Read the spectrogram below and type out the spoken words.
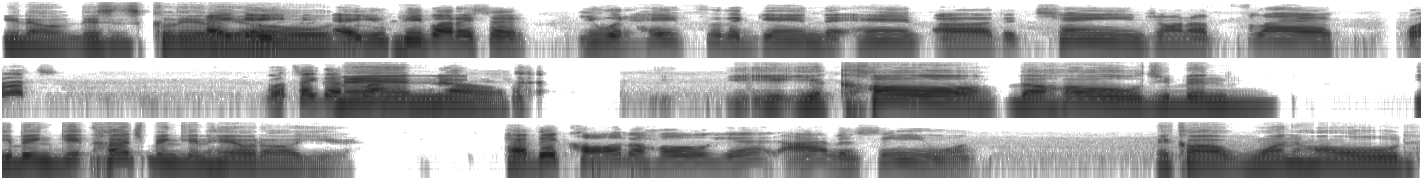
you know, this is clearly Hey, a hey, hold. hey, you people, they said you would hate for the game to end, uh, to change on a flag. What? We'll take that flag. Man, no. you, you call the holds. You've been you've been getting Hutch been getting held all year. Have they called a hold yet? I haven't seen one. They called one hold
